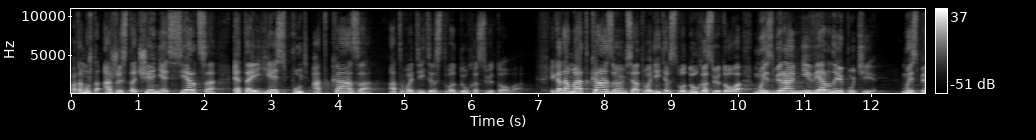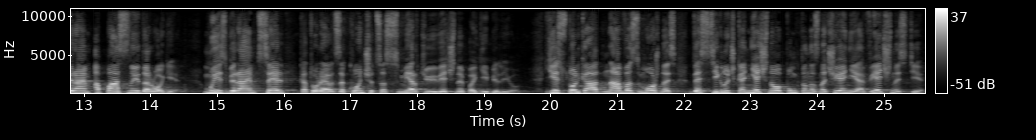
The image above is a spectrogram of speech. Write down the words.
Потому что ожесточение сердца – это и есть путь отказа от водительства Духа Святого. И когда мы отказываемся от водительства Духа Святого, мы избираем неверные пути, мы избираем опасные дороги – мы избираем цель, которая закончится смертью и вечной погибелью. Есть только одна возможность достигнуть конечного пункта назначения вечности,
